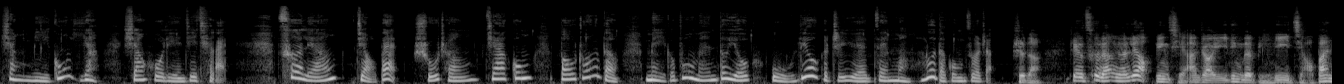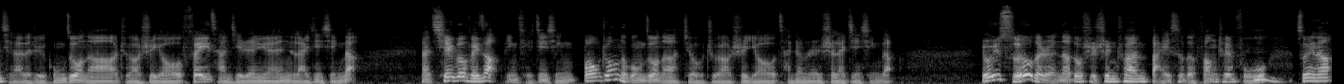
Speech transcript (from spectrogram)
像迷宫一样相互连接起来，测量、搅拌、熟成、加工、包装等每个部门都有五六个职员在忙碌的工作着。是的，这个测量原料并且按照一定的比例搅拌起来的这个工作呢，主要是由非残疾人员来进行的。那切割肥皂并且进行包装的工作呢，就主要是由残障人士来进行的。由于所有的人呢都是身穿白色的防尘服，所以呢，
